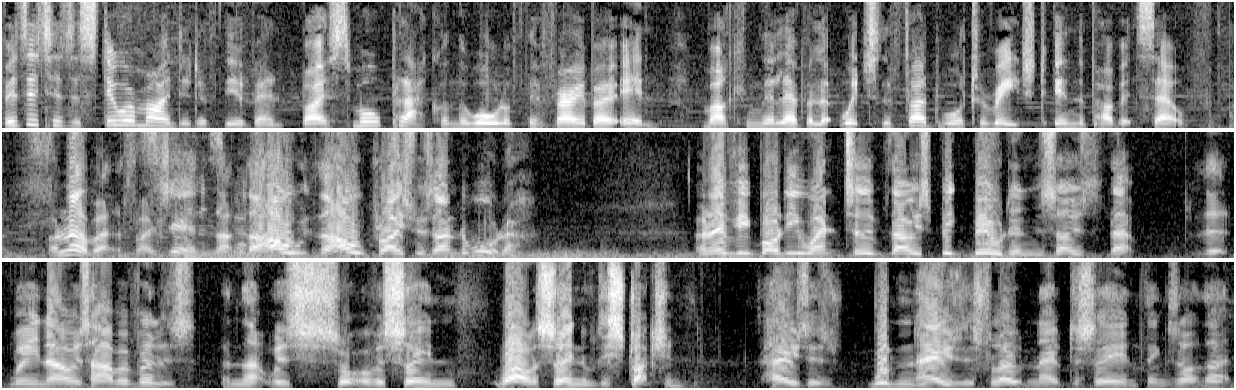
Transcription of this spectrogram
Visitors are still reminded of the event by a small plaque on the wall of the ferryboat inn marking the level at which the floodwater reached in the pub itself. I know about the floods, yeah, the, the whole the whole place was underwater, and everybody went to those big buildings, those that that we know as Harbour Villas, and that was sort of a scene, well, a scene of destruction. Houses, wooden houses floating out to sea and things like that.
